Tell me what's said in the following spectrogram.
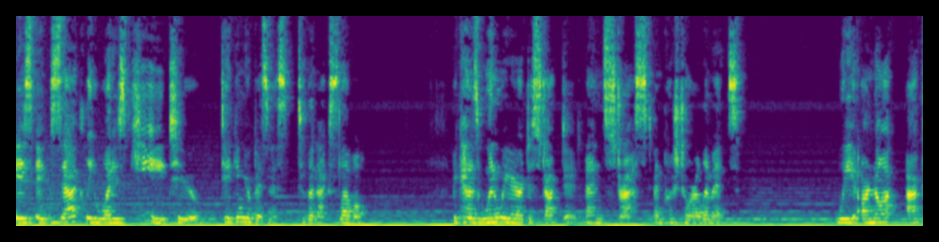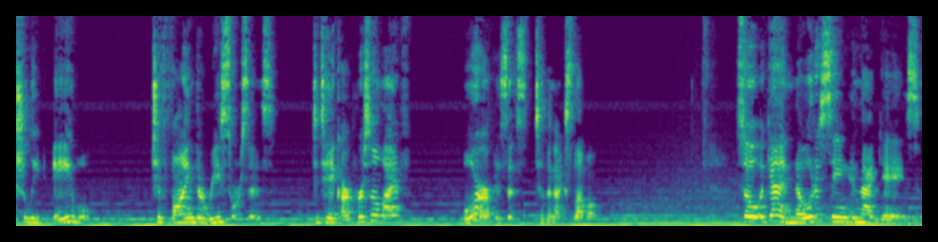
is exactly what is key to taking your business to the next level. Because when we are distracted and stressed and pushed to our limits, we are not actually able to find the resources to take our personal life or our business to the next level. So, again, noticing in that gaze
